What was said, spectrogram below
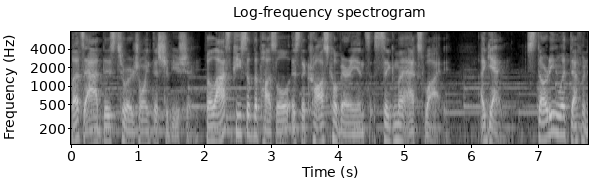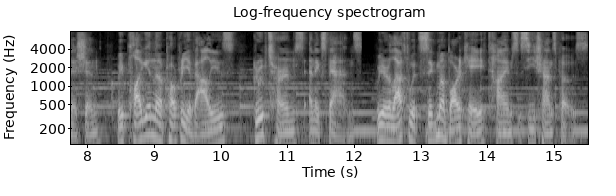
Let's add this to our joint distribution. The last piece of the puzzle is the cross covariance sigma xy. Again, starting with definition, we plug in the appropriate values, group terms, and expands. We are left with sigma bar k times c transpose.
